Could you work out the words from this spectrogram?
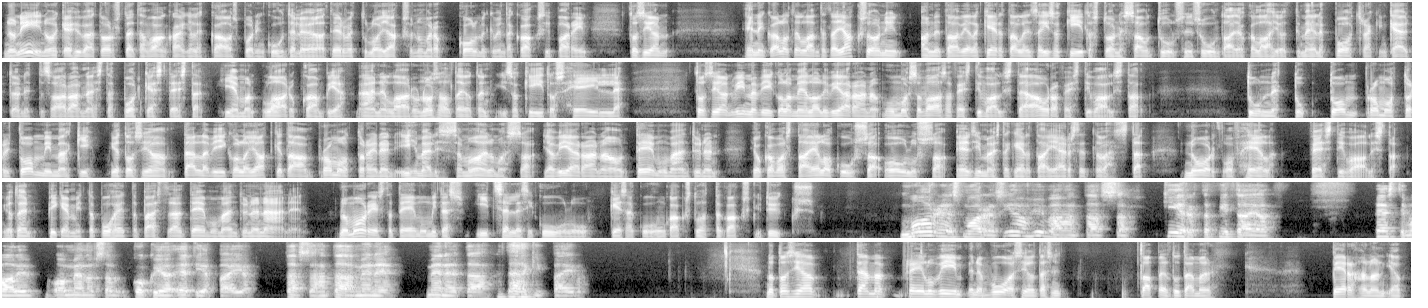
No niin, oikein hyvää torstaita vaan kaikille Kaospodin kuuntelijoille. Tervetuloa jakso numero 32 pariin. Tosiaan ennen kuin aloitellaan tätä jaksoa, niin annetaan vielä kertaallensa iso kiitos tuonne Soundtoolsin suuntaan, joka lahjoitti meille Podtrackin käyttöön, että saadaan näistä podcasteista hieman laadukkaampia äänenlaadun osalta, joten iso kiitos heille. Tosiaan viime viikolla meillä oli vieraana muun muassa Vaasa-festivaalista ja Aura-festivaalista tunnettu Tom, promottori Tommi Mäki. Ja tosiaan tällä viikolla jatketaan promottoreiden ihmeellisessä maailmassa ja vieraana on Teemu Mäntynen, joka vastaa elokuussa Oulussa ensimmäistä kertaa järjestettävästä North of Hell festivaalista, joten pikemmittä puheitta päästetään Teemu Mäntynen ääneen. No morjesta Teemu, mitäs itsellesi kuuluu kesäkuuhun 2021? Morjes, morjes. Ihan hyvähän tässä. Kiirettä pitää ja festivaali on menossa koko ajan eteenpäin ja tässähän tämä menee, menee tämä, tämäkin päivä. No tosiaan tämä reilu viimeinen vuosi on tässä nyt tapeltu tämän perhanan ja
